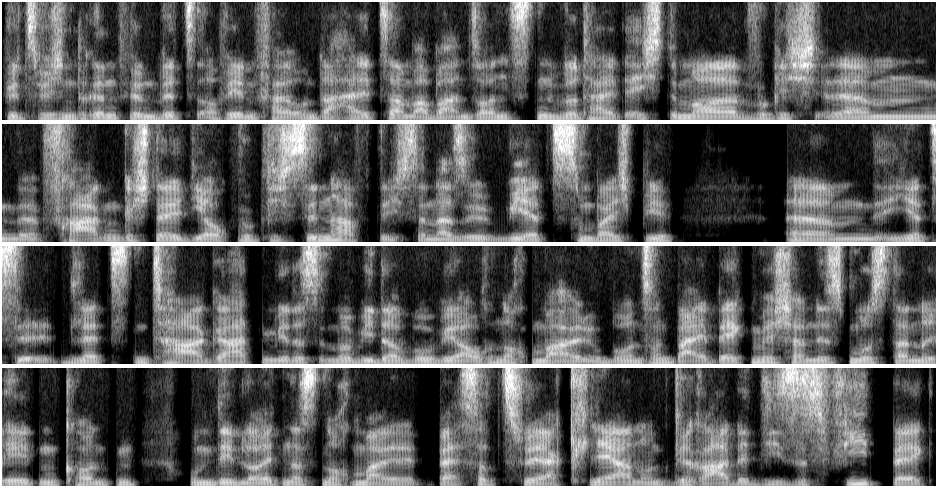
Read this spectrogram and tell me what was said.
für zwischendrin, für einen Witz auf jeden Fall unterhaltsam, aber ansonsten wird halt echt immer wirklich ähm, Fragen gestellt, die auch wirklich sinnhaftig sind. Also wie jetzt zum Beispiel, ähm, jetzt letzten Tage hatten wir das immer wieder, wo wir auch nochmal über unseren Buyback-Mechanismus dann reden konnten, um den Leuten das nochmal besser zu erklären. Und gerade dieses Feedback,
